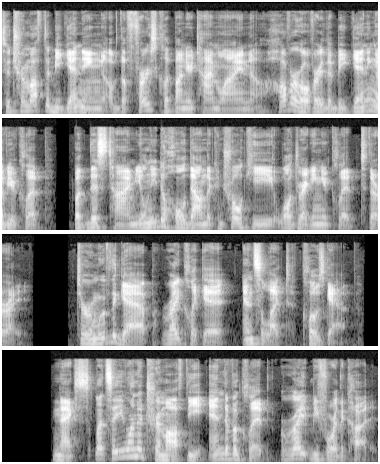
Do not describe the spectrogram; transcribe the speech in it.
To trim off the beginning of the first clip on your timeline, hover over the beginning of your clip, but this time you'll need to hold down the control key while dragging your clip to the right. To remove the gap, right click it and select Close Gap. Next, let's say you want to trim off the end of a clip right before the cut.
